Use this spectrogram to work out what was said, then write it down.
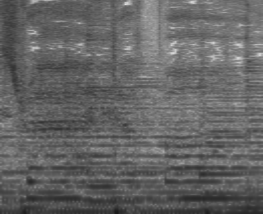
he's right upon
